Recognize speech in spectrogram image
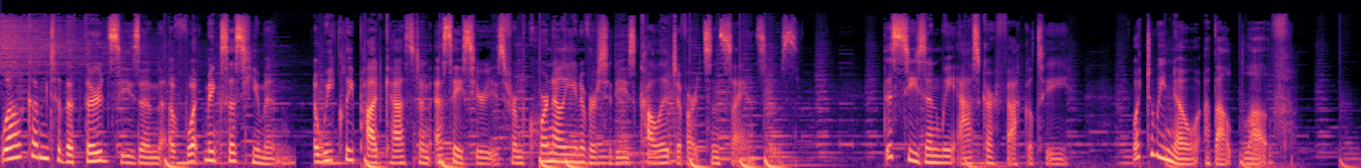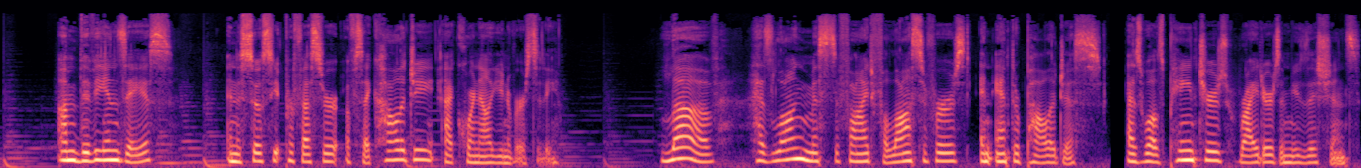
Welcome to the third season of What Makes Us Human, a weekly podcast and essay series from Cornell University's College of Arts and Sciences. This season, we ask our faculty, what do we know about love? I'm Vivian Zayas, an associate professor of psychology at Cornell University. Love has long mystified philosophers and anthropologists, as well as painters, writers, and musicians,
